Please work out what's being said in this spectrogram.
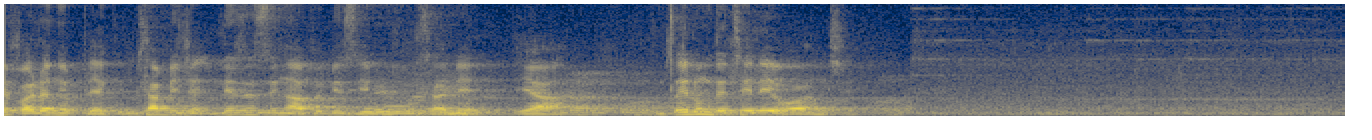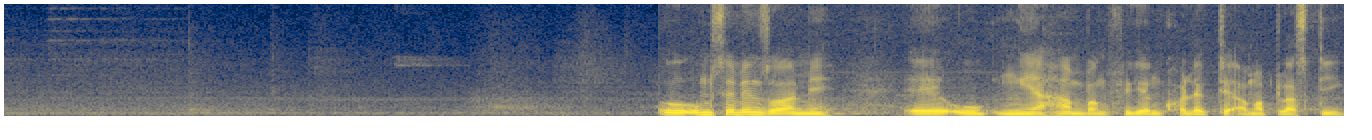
evalwe ngeblack mhlawumbe nje lezi zingaphi ebiziye kuzanele ya ngicela ungilethele eyi-one nje umsebenzi wami eh ngiyahamba ngifike ngicollecte ama-plastic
